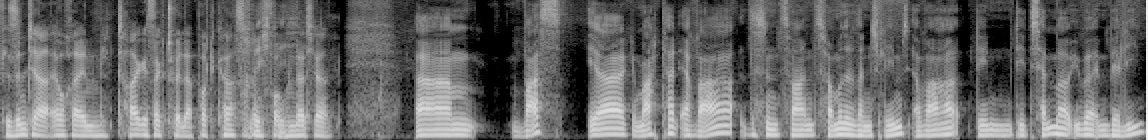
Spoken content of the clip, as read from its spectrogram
Wir sind ja auch ein tagesaktueller Podcast von Richtig. vor 100 Jahren. Ähm, was er gemacht hat, er war, das sind zwar zwei Monate seines Lebens, er war den Dezember über in Berlin.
